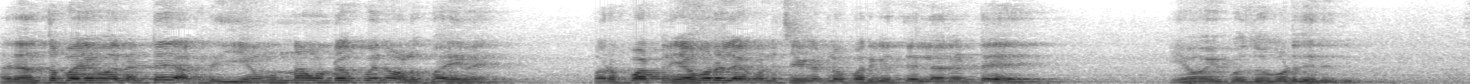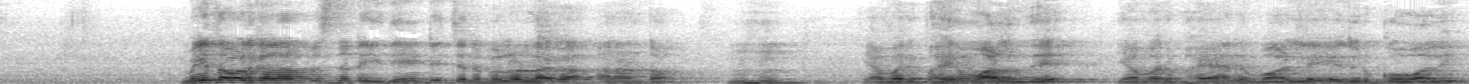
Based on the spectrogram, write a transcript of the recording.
అది ఎంత భయం అని అంటే అక్కడ ఏం ఉన్నా ఉండకపోయినా వాళ్ళకి భయమే. పొరపాటున ఎవరు లేకుండా చీకట్లో పరిగెత్తి వెళ్ళారంటే ఏమైపోతుందో కూడా తెలియదు మిగతా వాళ్ళకి ఎలా అనిపిస్తుంది అంటే ఇదేంటి చిన్నపిల్లలాగా అని అంటాం. ఎవరి భయం వాళ్ళదే ఎవరి భయాన్ని వాళ్ళే ఎదుర్కోవాలి.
